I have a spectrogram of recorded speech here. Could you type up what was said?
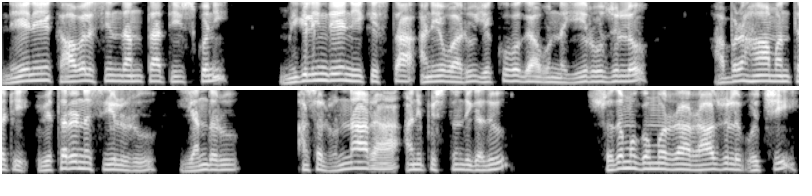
నేనే కావలసిందంతా తీసుకొని మిగిలిందే నీకిస్తా అనేవారు ఎక్కువగా ఉన్న ఈ రోజుల్లో అబ్రహామంతటి వితరణశీలురు ఎందరు? అసలున్నారా అనిపిస్తుంది గదూ? సుధముగుమ్మర్రా రాజులు వచ్చి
